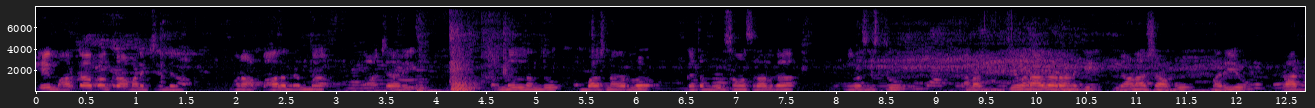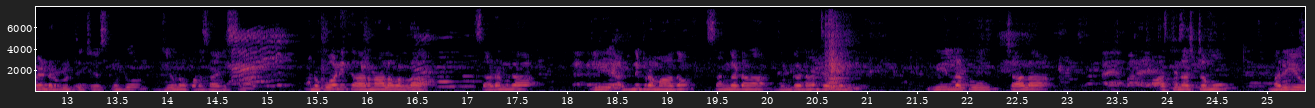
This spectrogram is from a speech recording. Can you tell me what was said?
కే. మార్కాపురం గ్రామానికి చెందిన మన బాలబ్రహ్మ ఆచారి కర్నూలు నందు అంబాస్ నగర్లో గత మూడు సంవత్సరాలుగా నివసిస్తూ తన జీవనాధారానికి కిరాణా షాపు మరియు కార్పెంటర్ వృత్తి చేసుకుంటూ జీవనం కొనసాగిస్తున్నాడు. అనుకోని కారణాల వల్ల సడన్గా ఈ అగ్ని ప్రమాదం సంఘటన దుర్ఘటన జరిగింది. వీళ్ళకు చాలా ఆస్తి నష్టము మరియు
